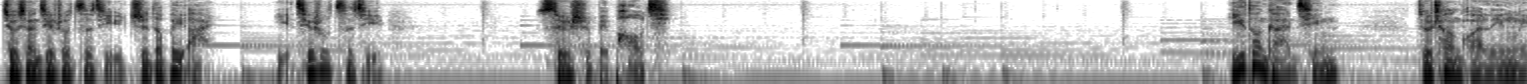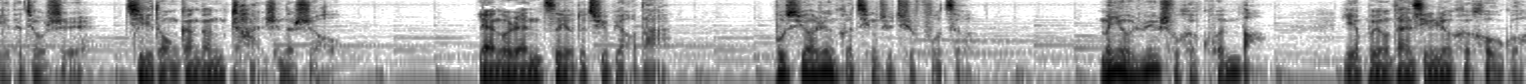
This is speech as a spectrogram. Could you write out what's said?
就像接受自己值得被爱，也接受自己随时被抛弃。一段感情最畅快淋漓的就是悸动刚刚产生的时候，两个人自由的去表达，不需要任何情绪去负责。没有约束和捆绑，也不用担心任何后果。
